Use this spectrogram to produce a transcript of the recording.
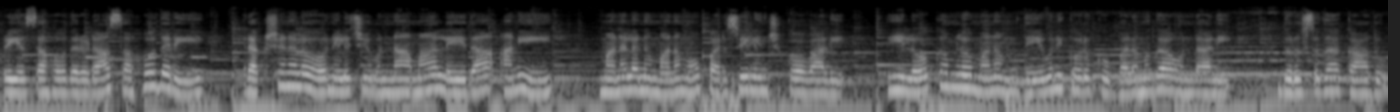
ప్రియ సహోదరుడా సహోదరి రక్షణలో నిలిచి ఉన్నామా లేదా అని మనలను మనము పరిశీలించుకోవాలి. ఈ లోకంలో మనం దేవుని కొరకు బలముగా ఉండాలి దురుసుగా కాదు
